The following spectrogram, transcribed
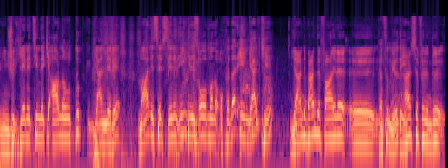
İngiliz- Şu genetiğindeki Arnavutluk genleri maalesef senin İngiliz olmana o kadar engel ki Yani ben de Fahir'e e, Katılmıyor değil. her seferinde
